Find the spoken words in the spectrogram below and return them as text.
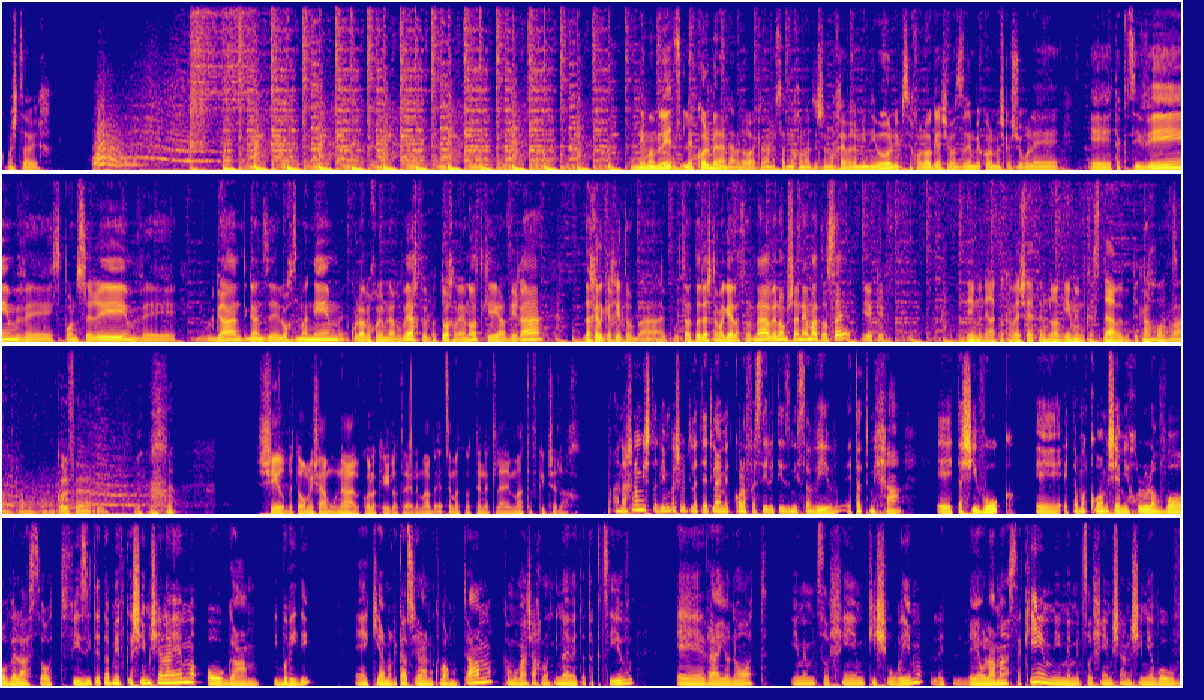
כמו שצריך. אני ממליץ לכל בן אדם, לא רק להנדסת מכונות, יש לנו חבר'ה מניהול, מפסיכולוגיה, שעוזרים בכל מה שקשור אה, תקציבים וספונסרים וניהול גאנט, גאנט זה לוח זמנים, כולם יכולים להרוויח ובטוח ליהנות, כי האווירה זה החלק הכי טוב בקבוצה. אתה יודע שאתה מגיע לסדנה ולא משנה מה אתה עושה, יהיה כיף. מדהים, אני רק מקווה שאתם נוהגים עם קסדה ובבטחות. כמובן, כמובן, הכל לפי הנהלים. שיר, בתור מי שאמונה על כל הקהילות האלה, מה בעצם את נותנת להם? מה התפקיד שלך? אנחנו משתדלים פשוט לתת להם את כל הפסיליטיז מסביב, את התמיכה, את השיווק, את המקום שהם יוכלו לבוא ולעשות פיזית את המפגשים שלהם, או גם היברידי, כי המרכז שלנו כבר מותאם. כמובן שאנחנו נותנים להם את התקציב, רעיונות, אם הם צריכים כישורים לעולם העסקים, אם הם צריכים שאנשים יבואו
